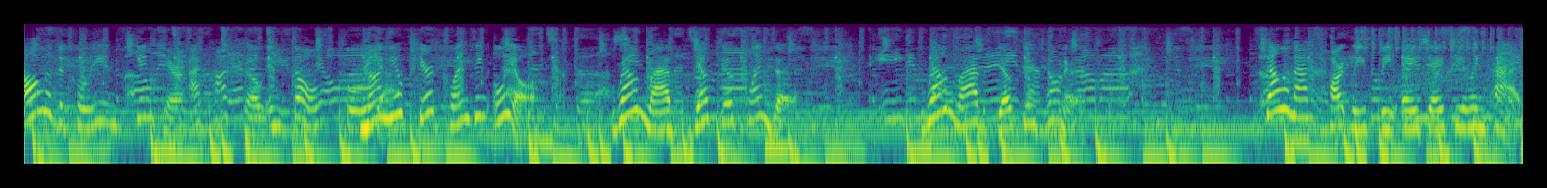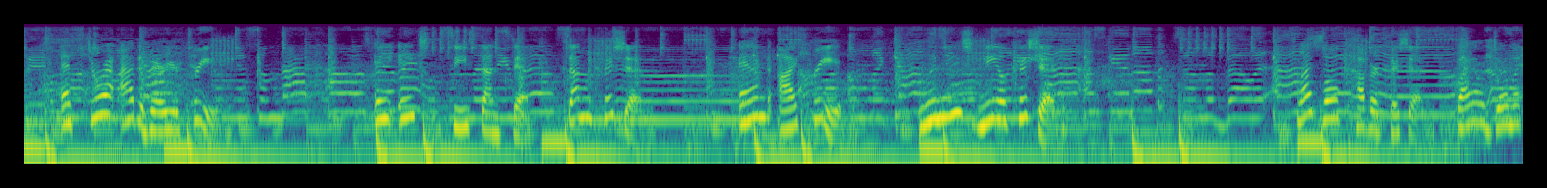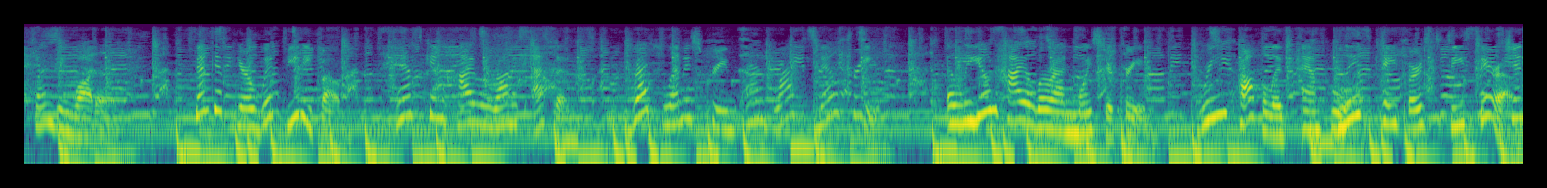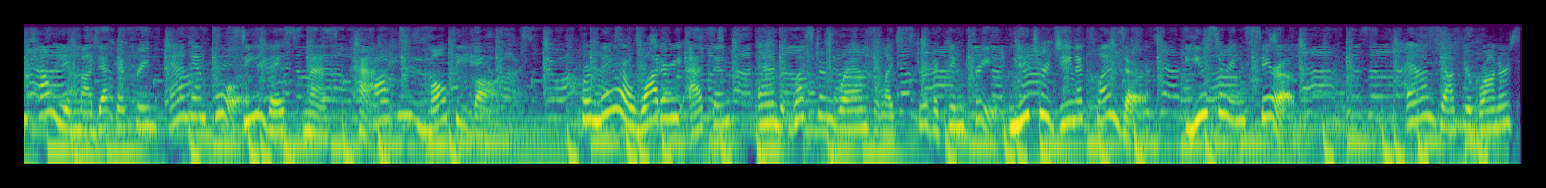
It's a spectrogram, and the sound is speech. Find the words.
all of the Korean skincare at Costco in Seoul. Manyo Pure Cleansing Oil. Round Lab Dokdo Cleanser. Round Lab Dokdo Toner. Celimax Heartleaf BHA Peeling Pad. Aestura Adda Barrier Cream. AHC Sun Stick. Sun Cushion. And Eye Cream. Laneige Neo Cushion. Floodbowl Cover Cushion. Bioderma Cleansing Water. Senka Pure with Beauty Foam. Hanskin Hyaluronic Essence. Red Blemish Cream and Black Snail Cream. Elione Hyaluron Moisture Cream. Green Propolis Ampoule. Liz K First C Serum. Centellian Madeca Cream and Ampoule. Steam-based mask pack. Kahi Multi-Balm. Primera Watery Essence and Western brands like Strivectin Cream. Neutrogena Cleanser. Eucerin Serum. Dr. Bronner's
